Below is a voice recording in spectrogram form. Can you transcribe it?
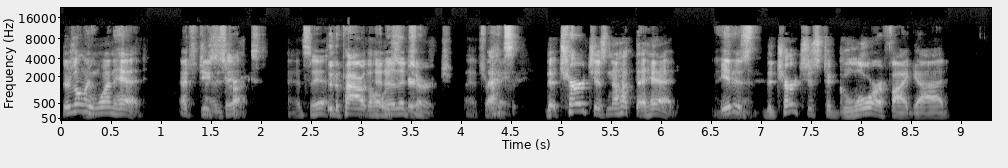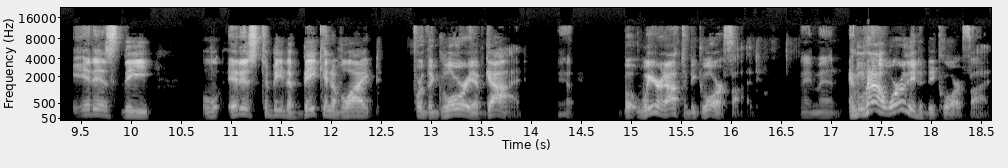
There's only one head. That's Jesus That's Christ. That's it. Through the power of the head Holy of Spirit. the church. That's right. That's, the church is not the head. Amen. It is the church is to glorify God. It is the it is to be the beacon of light for the glory of God but we are not to be glorified. Amen. And we're not worthy to be glorified.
